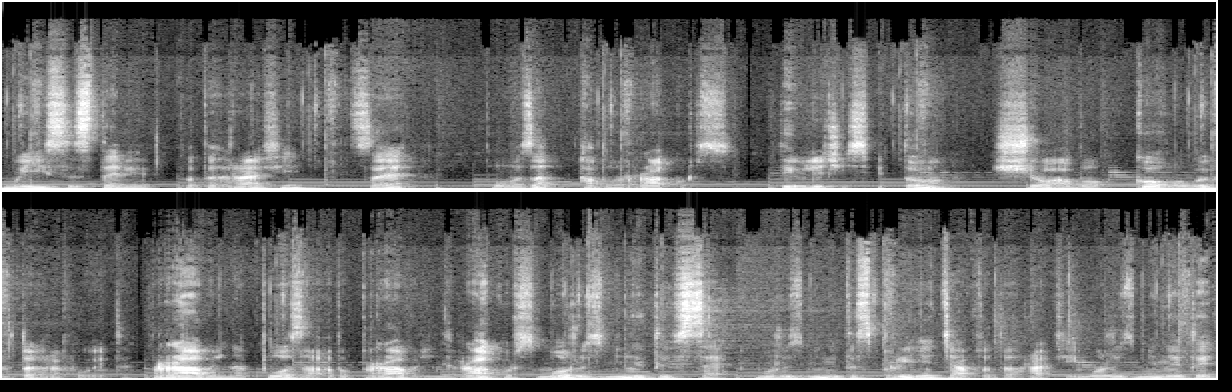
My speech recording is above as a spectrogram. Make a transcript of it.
в моїй системі фотографій це поза або ракурс, дивлячись від того, що або кого ви фотографуєте. Правильна поза або правильний ракурс можуть змінити все, можуть змінити сприйняття фотографії, можуть змінити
